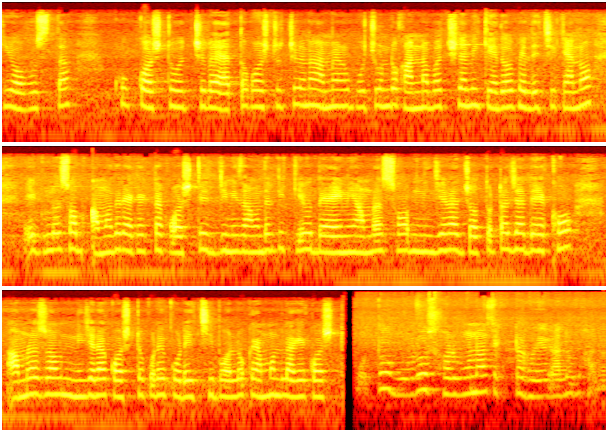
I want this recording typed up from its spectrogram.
কি অবস্থা। খুব কষ্ট হচ্ছিল এত কষ্ট হচ্ছিল না আমি আর প্রচণ্ড কান্না পাচ্ছিল আমি কেঁদেও ফেলেছি। কেন? এগুলো সব আমাদের এক একটা কষ্টের জিনিস আমাদেরকে কেউ দেয়নি। আমরা সব নিজেরা যতটা যা দেখো আমরা সব নিজেরা কষ্ট করে করেছি। বলো কেমন লাগে কষ্ট? কত বড় সর্বনাশ একটা হয়ে গেল। ভালো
